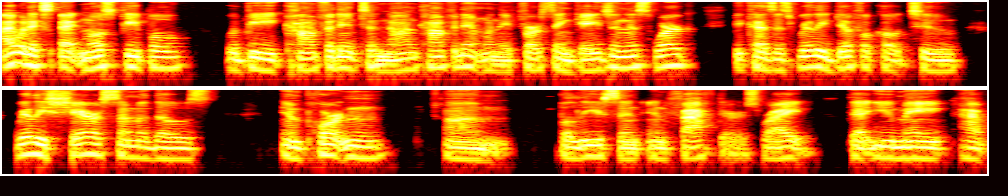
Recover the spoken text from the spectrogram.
I would expect most people would be confident to non-confident when they first engage in this work, because it's really difficult to really share some of those important um, beliefs and, and factors, right? That you may have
